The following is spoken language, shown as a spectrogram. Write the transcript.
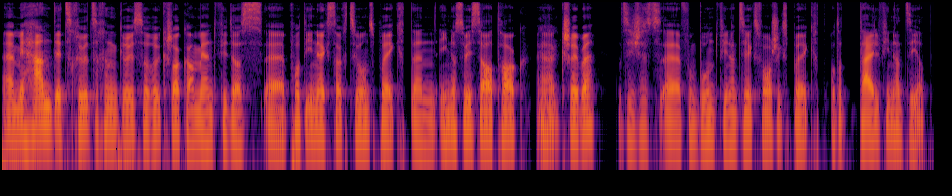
Äh, wir haben jetzt kürzlich einen größeren Rückschlag gehabt. Wir haben für das äh, Proteinextraktionsprojekt einen InnoSwiss-Antrag äh, Mhm. geschrieben. geschrieben. Das ist ein äh, vom Bund finanziertes Forschungsprojekt oder teilfinanziert.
